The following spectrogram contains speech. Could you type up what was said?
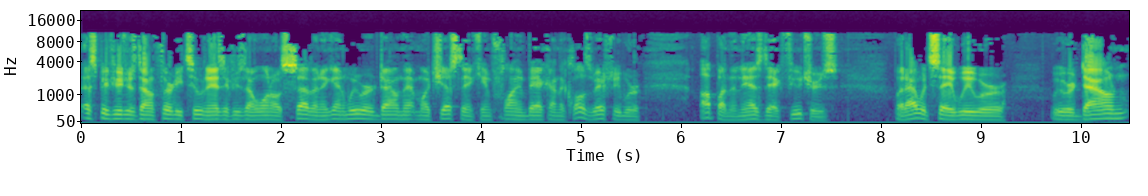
uh, SP futures down 32, and Nasdaq futures down 107. Again, we were down that much yesterday. Came flying back on the close. We actually were up on the Nasdaq futures, but I would say we were we were down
